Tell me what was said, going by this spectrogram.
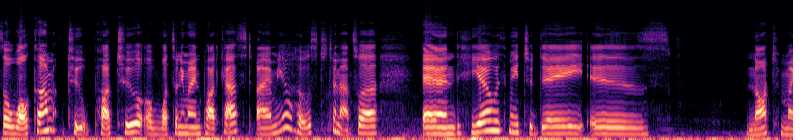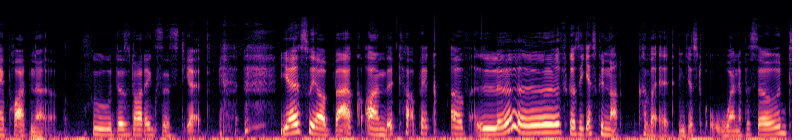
So, welcome to part two of What's on Your Mind podcast. I am your host, Tanatswa, and here with me today is not my partner who does not exist yet. yes, we are back on the topic of love because I just could not cover it in just one episode.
